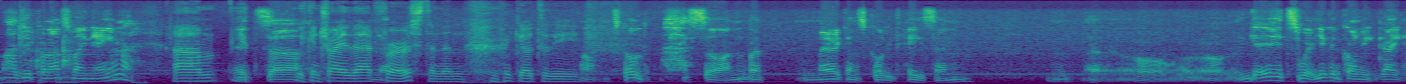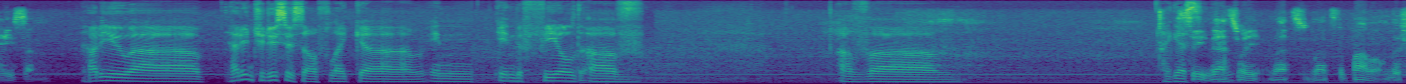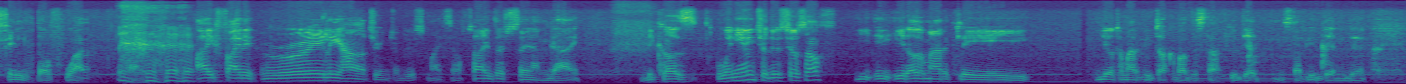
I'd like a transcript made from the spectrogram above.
How do you pronounce my name? Um, It's uh, we can try that yeah. first and then go to the. well, it's called Hassan, but Americans call it Hasan. Uh, or- or- it's weird. You can call me Guy Hasan. How do you uh, how do you introduce yourself? Like uh, in in the field of of um, I guess See, that's why that's that's the problem. The field of what? I find it really hard to introduce myself. So I just say I'm Guy, because when you introduce yourself, you, it automatically you automatically talk about the stuff you did and stuff you didn't do.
